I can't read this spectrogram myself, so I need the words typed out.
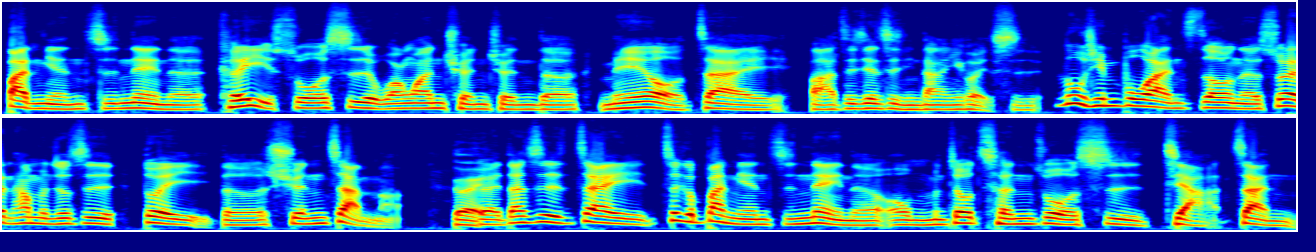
半年之内呢，可以说是完完全全的。没有再把这件事情当一回事。入侵波兰之后呢，虽然他们就是对德宣战嘛，对，对，但是在这个半年之内呢，我们就称作是假战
